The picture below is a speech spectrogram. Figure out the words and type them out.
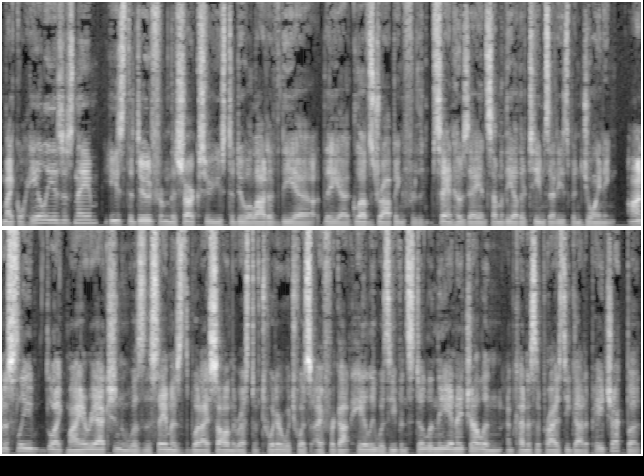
Micheal Haley is his name. He's the dude from the Sharks who used to do a lot of the uh, the uh, gloves dropping for San Jose and some of the other teams that he's been joining. Honestly, like my reaction was the same as what I saw on the rest of Twitter, which was I forgot Haley was even still in the NHL, and I'm kind of surprised he got a paycheck, but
